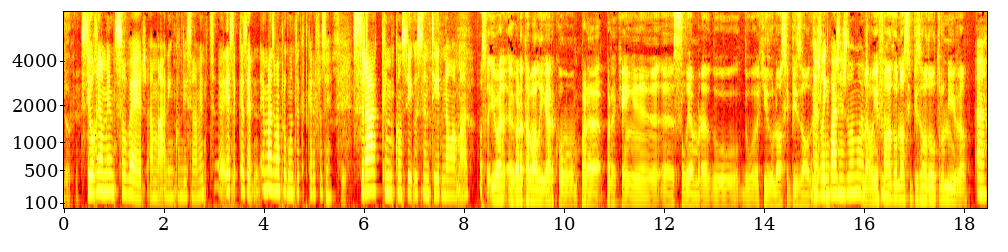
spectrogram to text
Ok. Se eu realmente souber amar incondicionalmente, essa, quer dizer, é mais uma pergunta que te quero fazer. Será que me consigo sentir não amado? Não eu agora estava a ligar com, para, para quem eh, eh, se lembra do, do, aqui do nosso episódio. Das linguagens do amor? Não, ia falar do nosso episódio a outro nível, Ah,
